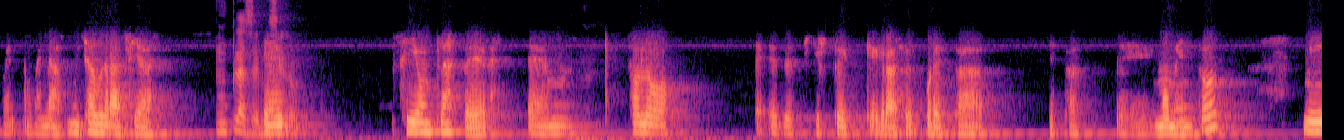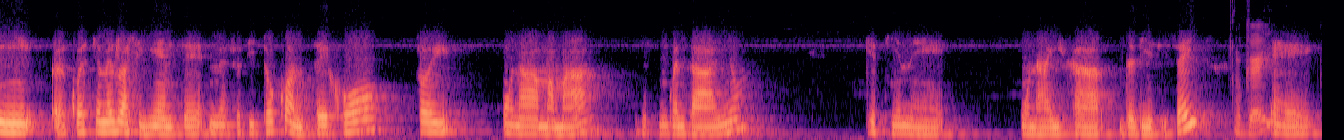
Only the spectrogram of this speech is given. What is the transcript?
buenas, muchas gracias. Un placer, cielo. Eh, sí, un placer. Em, solo es decirte que gracias por estos eh, momentos. Mi eh, cuestión es la siguiente. Necesito consejo. Soy una mamá de 50 años que tiene una hija de 16. Okay.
